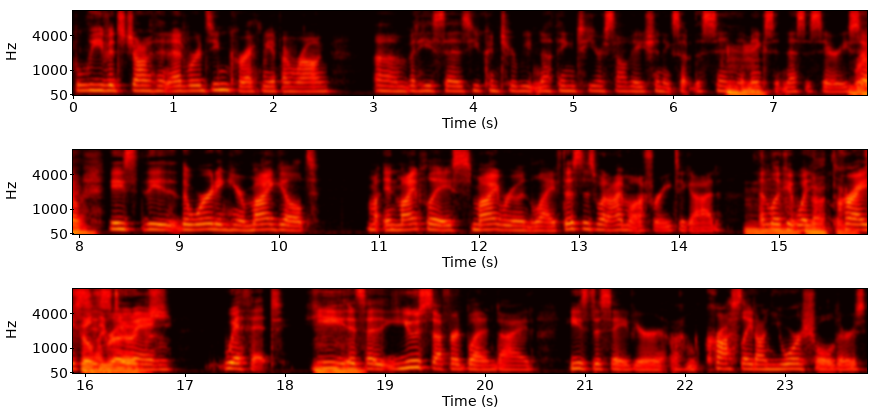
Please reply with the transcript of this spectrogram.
believe it's Jonathan Edwards. You can correct me if I'm wrong, um, but he says you contribute nothing to your salvation except the sin that Mhm. makes it necessary. So these the the wording here, my guilt, my, in my place, my ruined life. This is what I'm offering to God, and look at what Nothing. Christ Filthy is rags. doing with it. He Mhm. it says you suffered, bled, and died. He's the Savior. Um, cross laid on your shoulders.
